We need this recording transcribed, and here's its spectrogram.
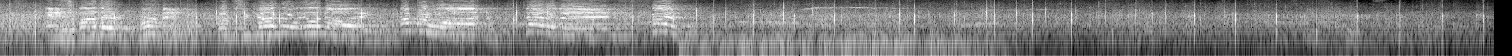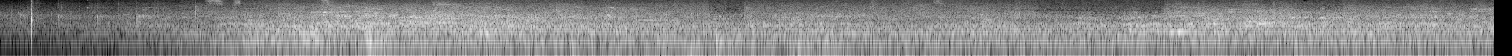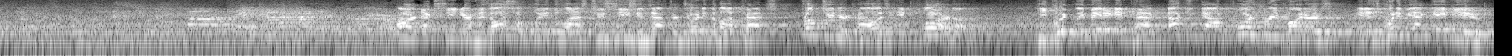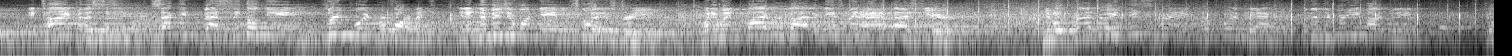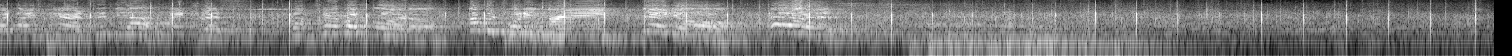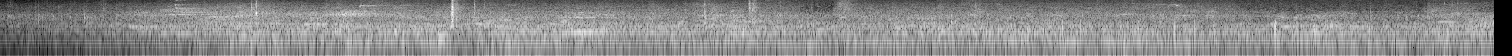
and his father, Herman, from Chicago, Illinois, number one, Donovan Smith. Our next senior has also played the last two seasons after joining the Bobcats from junior college in Florida. He quickly made an impact, knocking down four three-pointers in his Quinnipiac debut in time for the se- second best single-game three-point performance in a Division One game in school history when he went five for five against Manhattan last year. He will graduate this spring from Quinnipiac with a degree in marketing, joined by his parents, Cynthia and Chris, from Tampa, Florida, number 23,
